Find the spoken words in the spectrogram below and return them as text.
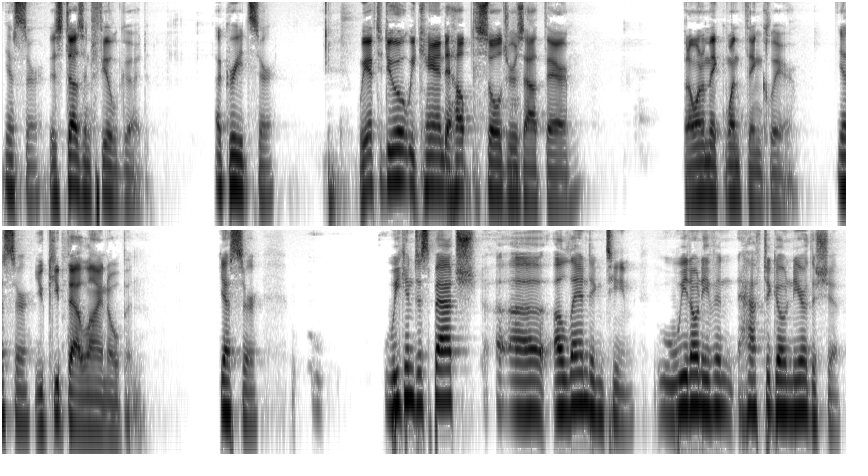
Yes, sir. This doesn't feel good. Agreed, sir. We have to do what we can to help the soldiers out there. But I want to make one thing clear. Yes, sir. You keep that line open. Yes, sir. We can dispatch a, a landing team. We don't even have to go near the ship.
